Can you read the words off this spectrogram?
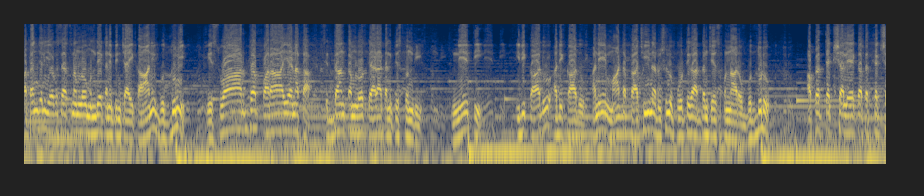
పతంజలి యోగ శాస్త్రంలో ముందే కనిపించాయి. కానీ బుద్ధుని నిస్వార్థ పరాయణత సిద్ధాంతంలో తేడా కనిపిస్తుంది. నేతి ఇది కాదు అది కాదు అనే మాట ప్రాచీన ఋషులు పూర్తిగా అర్థం చేసుకున్నారు. బుద్ధుడు అప్రత్యక్ష లేక ప్రత్యక్ష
